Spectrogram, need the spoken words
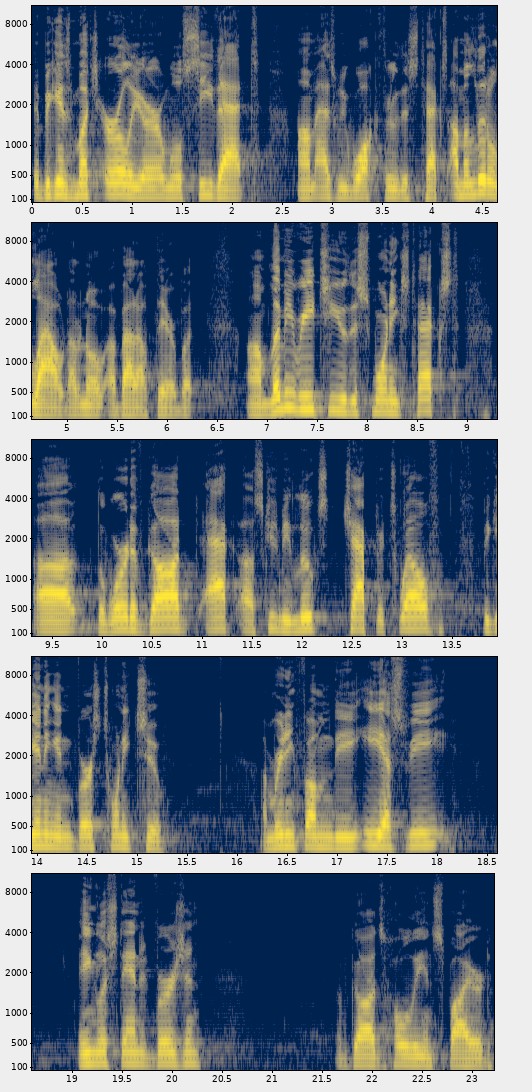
it begins much earlier, and we'll see that um, as we walk through this text. I'm a little loud. I don't know about out there, but um, let me read to you this morning's text uh, the Word of God, act, uh, excuse me, Luke chapter 12, beginning in verse 22. I'm reading from the ESV, English Standard Version of God's holy, inspired,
